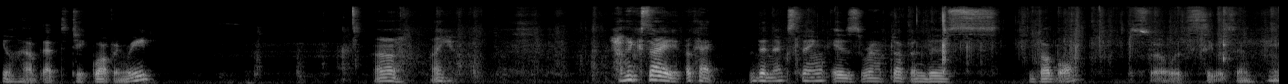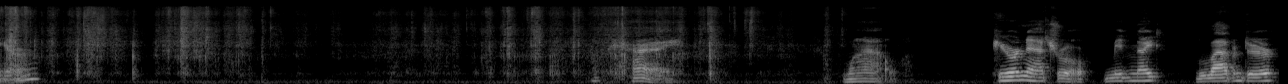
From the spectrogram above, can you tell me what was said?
you'll have that to take off and read. Uh, I, I'm excited. Okay, the next thing is wrapped up in this bubble. So let's see what's in here. Okay. Wow. Pure Natural Midnight Lavender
